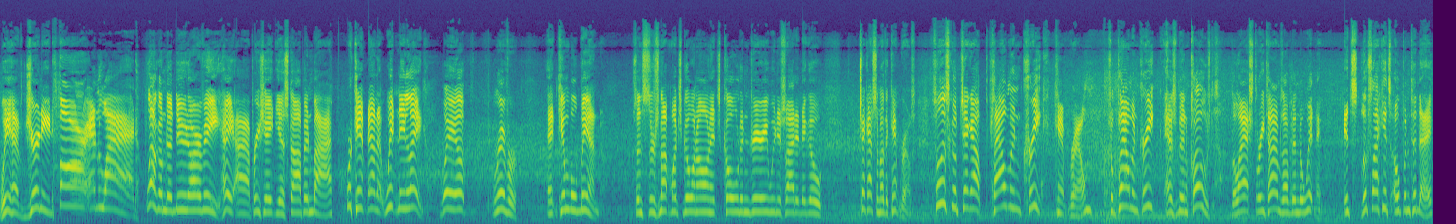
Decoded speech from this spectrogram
We have journeyed far and wide. Welcome to Dude RV. Hey, I appreciate you stopping by. We're camped out at Whitney Lake, way up river at Kimball Bend. Since there's not much going on, it's cold and dreary, we decided to go check out some other campgrounds. So let's go check out Plowman Creek Campground. So Plowman Creek has been closed the last three times I've been to Whitney it looks like it's open today.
